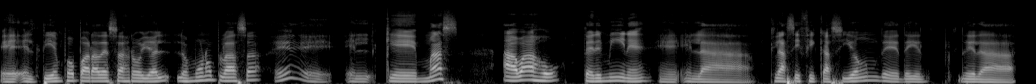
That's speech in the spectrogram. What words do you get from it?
eh, el tiempo para desarrollar los monoplazas, eh, el que más abajo termine en la clasificación de, de, de la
